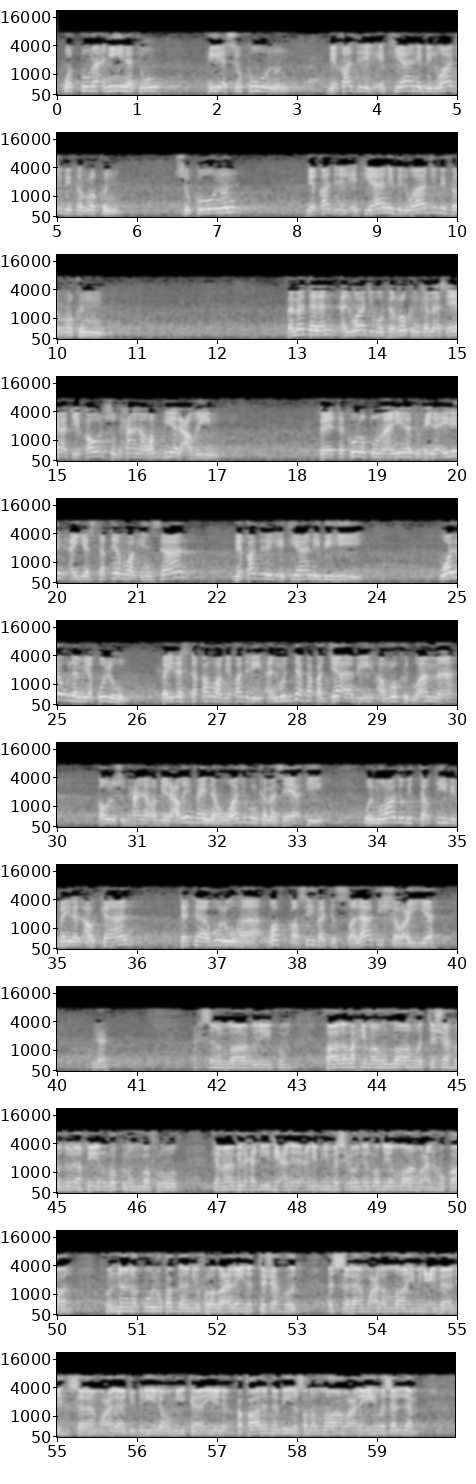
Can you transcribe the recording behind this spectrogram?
والطمأنينة هي سكون بقدر الإتيان بالواجب في الركن. سكون بقدر الإتيان بالواجب في الركن. فمثلا الواجب في الركن كما سيأتي قول سبحان ربي العظيم. فتكون الطمأنينة حينئذ أن يستقر الإنسان بقدر الإتيان به. ولو لم يقله فإذا استقر بقدر المدة فقد جاء بالركن. وأما قول سبحان ربي العظيم فإنه واجب كما سيأتي. والمراد بالترتيب بين الأركان تتابعها وفق صفة الصلاة الشرعية. نعم. أحسن الله إليكم. قال رحمه الله والتشهد الأخير ركن مفروض. كما في الحديث عن, عن ابن مسعود رضي الله عنه قال كنا نقول قبل أن يفرض علينا التشهد السلام على الله من عباده السلام على جبريل وميكائيل. فقال النبي صلى الله عليه وسلم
